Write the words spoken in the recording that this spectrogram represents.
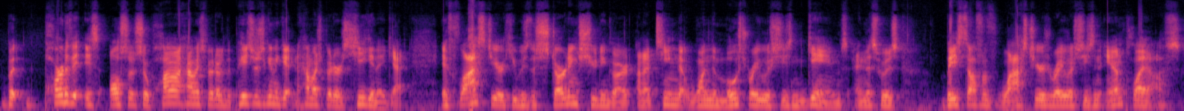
but part of it is also so how, how much better are the Pacers going to get and how much better is he going to get? If last year he was the starting shooting guard on a team that won the most regular season games, and this was based off of last year's regular season and playoffs,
